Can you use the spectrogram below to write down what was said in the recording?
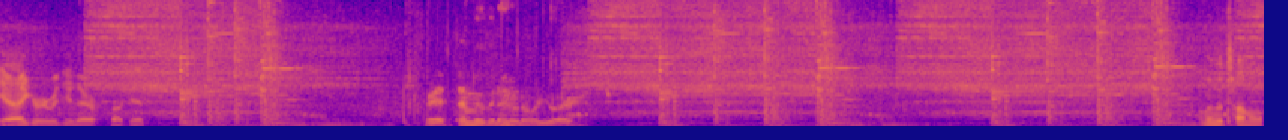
Yeah, I agree with you there. Fuck it. Alright, I'm moving. I don't know where you are. I'm in the tunnel.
